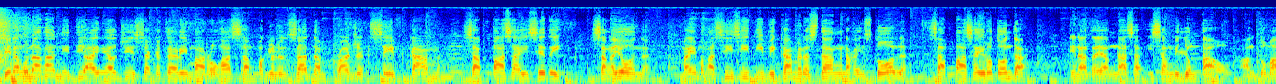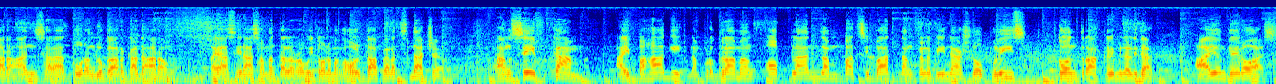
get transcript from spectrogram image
Pinangunahan ni DILG Secretary Mar Rojas ang paglulunsad ng Project Safe Cam sa Pasay City. Sa ngayon, may mga CCTV cameras nang naka-install sa Pasay Rotonda. Tinatayang nasa isang milyong tao ang dumaraan sa naturang lugar kada araw. Kaya sinasamantala raw ito ng mga hold-upper at snatcher. Ang Safe Cam ay bahagi ng programang Oplan Lambat Sibat ng Philippine National Police kontra kriminalidad. Ayon kay Rojas,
